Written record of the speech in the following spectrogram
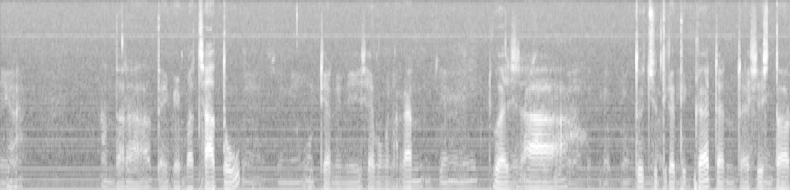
ya antara TIP 41 Nah, sini. kemudian ini saya menggunakan Kemudian ini 2SA 733 dan resistor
